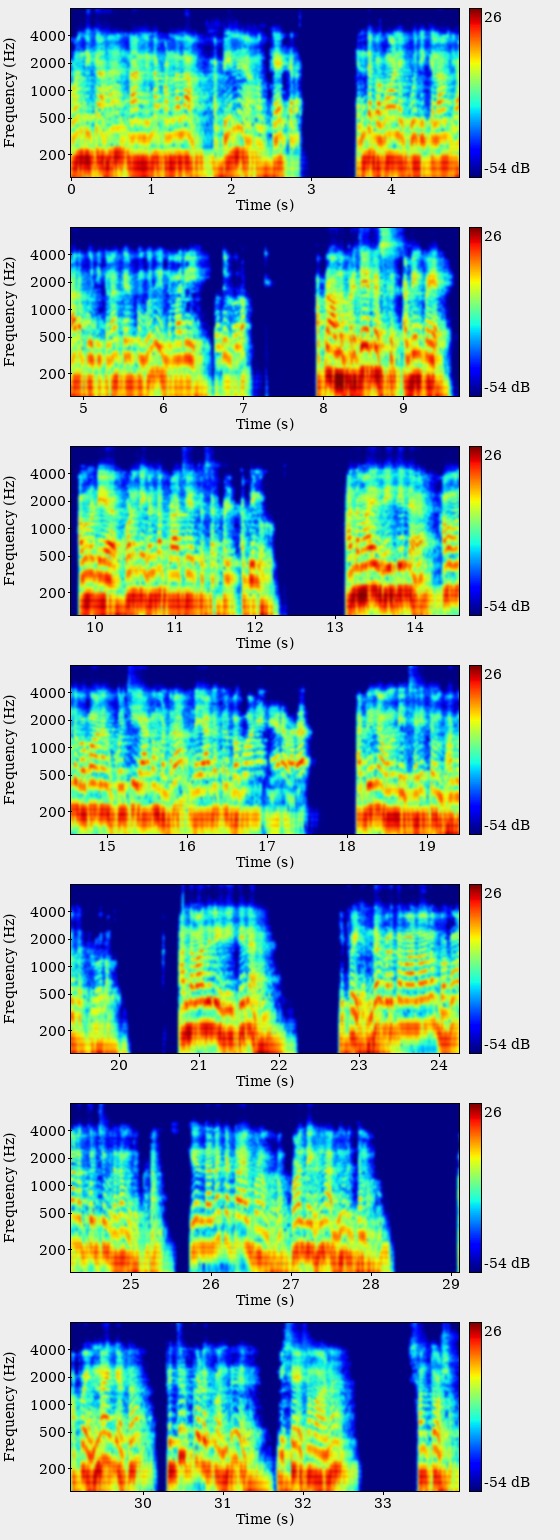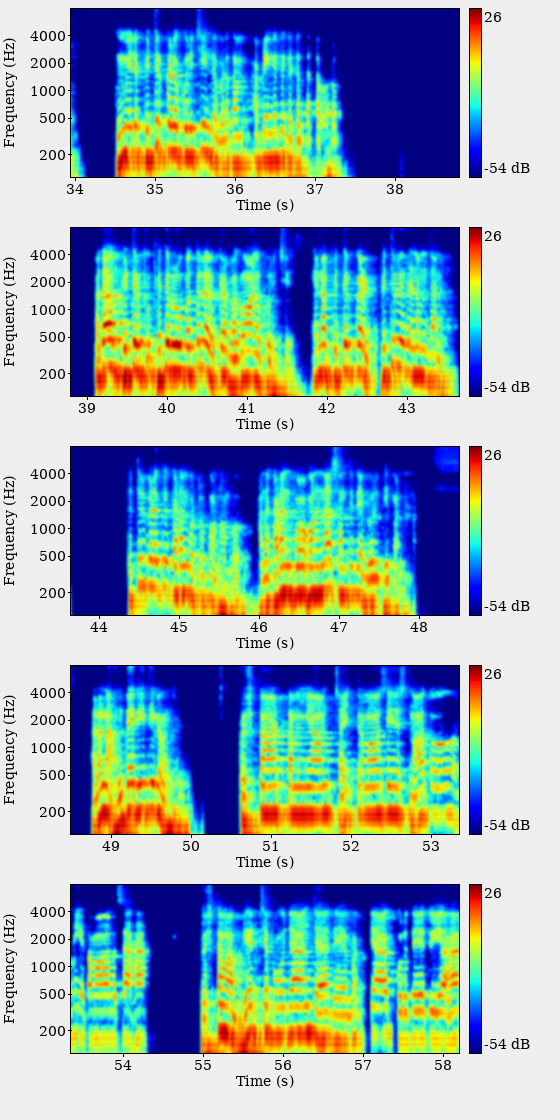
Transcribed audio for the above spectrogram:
குழந்தைக்காக நான் என்ன பண்ணலாம் அப்படின்னு அவன் கேட்குறான் எந்த பகவானை பூஜிக்கலாம் யாரை பூஜிக்கலாம் கேட்கும்போது இந்த மாதிரி பதில் வரும். அப்புறம் அந்த பிரஜேதஸ் அப்படின்னு பெயர். அவனுடைய குழந்தைகள் தான் பிராச்சேதசர்கள் அப்படின்னு வரும். அந்த மாதிரி ரீதியில அவன் வந்து பகவானை குறித்து யாகம் பண்றான். அந்த யாகத்துல பகவானே நேரம் வரார் அப்படின்னு அவனுடைய சரித்திரம் பாகவதத்தில் வரும். அந்த மாதிரி ரீதியில இப்போ எந்த விரதமானாலும் பகவானை குறித்து விரதம் இருக்கணும். இருந்தானா கட்டாயம் பணம் வரும். குழந்தைகள்லாம் அபிவிருத்தமாகும். அப்போ என்ன கேட்டால் பித்திருக்களுக்கு வந்து விசேஷமான சந்தோஷம். உண்மையில பித்திருக்களை குறித்து இந்த விரதம் அப்படிங்கிறது கிட்டத்தட்ட வரும். அதாவது பித்திருக்கு பித்திரு ரூபத்துல இருக்கிற பகவானை குறிச்சு ஏன்னா பித்திருக்கள் பித்திரு ரிணம் தானே பித்திருக்களுக்கு கடன் பட்டிருக்கோம் நம்ம அந்த கடன் போகணும்னா சந்ததி அபிவிருத்தி பண்ணணும் அதனால அந்த ரீதியில வந்தது கிருஷ்ணாஷ்டமியாம் சைத்திர மாசே ஸ்நாதோ நியதமானசா கிருஷ்ணம் அபியர்ச்சிய பூஜாஞ்ச தேவக்யா குருதே துயः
